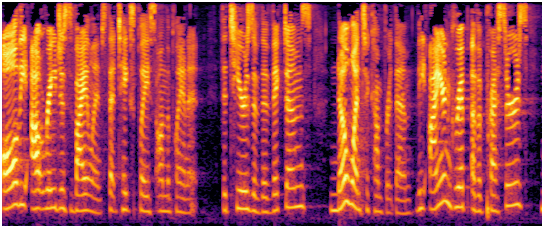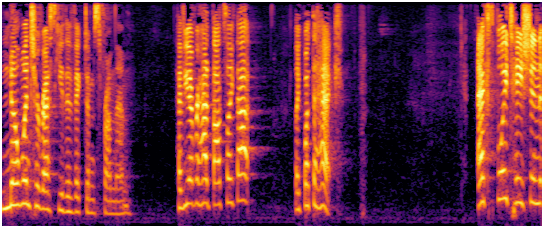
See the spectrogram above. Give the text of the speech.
all the outrageous violence that takes place on the planet the tears of the victims, no one to comfort them, the iron grip of oppressors, no one to rescue the victims from them. Have you ever had thoughts like that? Like, what the heck? Exploitation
